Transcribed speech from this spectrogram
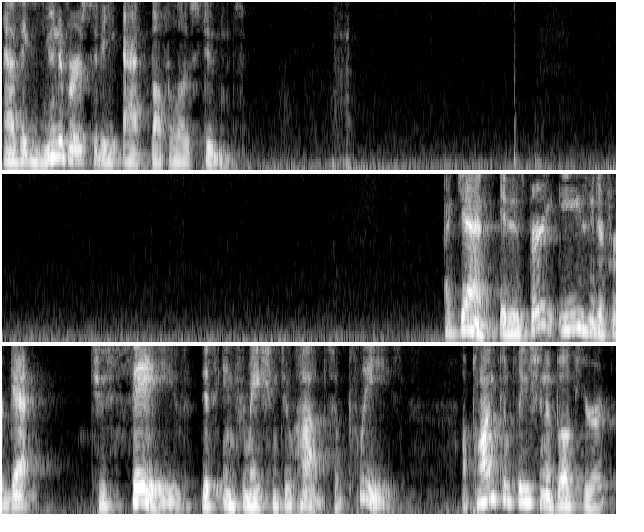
as a University at Buffalo student. Again, it is very easy to forget to save this information to Hub, so please, upon completion of both your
